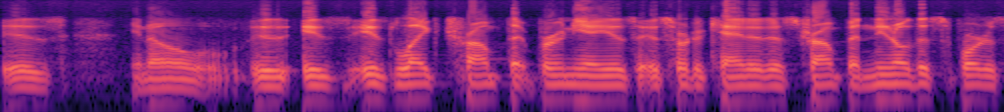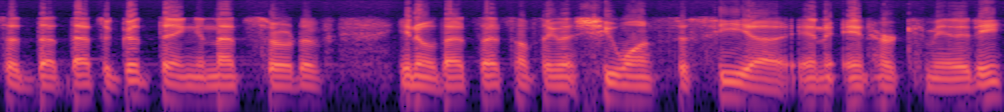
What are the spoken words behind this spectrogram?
is you know, is is like Trump that Bernier is, is sort of candidate as Trump, and you know, the supporter said that that's a good thing, and that's sort of, you know, that's that's something that she wants to see uh, in in her community.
